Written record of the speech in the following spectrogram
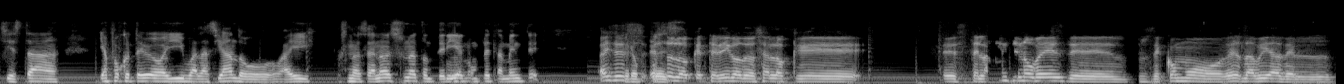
si está, ya poco te veo ahí balaseando, ahí, pues no, o sea, no, es una tontería completamente. pero, pues, eso es lo que te digo, de, o sea, lo que este, la gente no ve es de, pues, de cómo es la vida del,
